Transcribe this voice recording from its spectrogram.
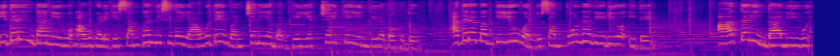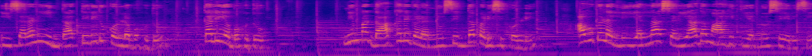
ಇದರಿಂದ ನೀವು ಅವುಗಳಿಗೆ ಸಂಬಂಧಿಸಿದ ಯಾವುದೇ ವಂಚನೆಯ ಬಗ್ಗೆ ಎಚ್ಚರಿಕೆಯಿಂದಿರಬಹುದು. ಅದರ ಬಗ್ಗೆಯೂ ಒಂದು ಸಂಪೂರ್ಣ ವಿಡಿಯೋ ಇದೆ. ಆದ್ದರಿಂದ ನೀವು ಈ ಸರಣಿಯಿಂದ ತಿಳಿದುಕೊಳ್ಳಬಹುದು, ಕಲಿಯಬಹುದು. ನಿಮ್ಮ ದಾಖಲೆಗಳನ್ನು ಸಿದ್ಧಪಡಿಸಿಕೊಳ್ಳಿ. ಅವುಗಳಲ್ಲಿ ಎಲ್ಲ ಸರಿಯಾದ ಮಾಹಿತಿಯನ್ನು ಸೇರಿಸಿ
